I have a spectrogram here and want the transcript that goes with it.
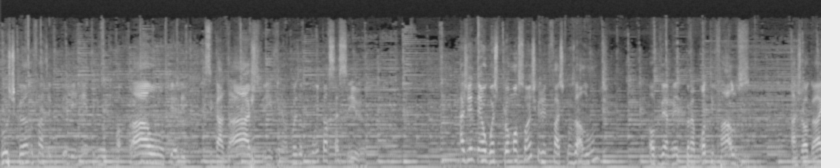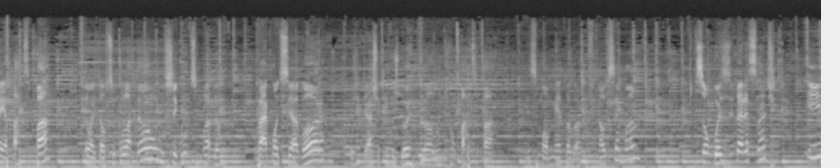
buscando fazer com que ele entre em outro local, que ele se cadastre, enfim, é uma coisa muito acessível. A gente tem algumas promoções que a gente faz com os alunos, obviamente para motivá-los a jogar e a participar. Então aí está o simuladão, o segundo simuladão vai acontecer agora. A gente acha que uns dois mil alunos vão participar desse momento agora no final de semana. São coisas interessantes. E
